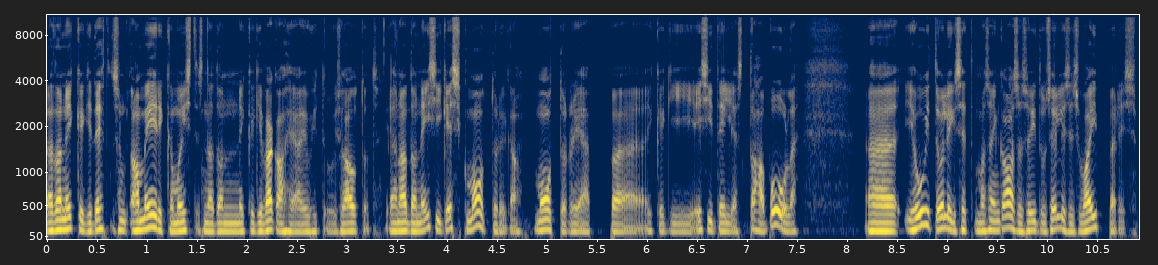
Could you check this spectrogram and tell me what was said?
Nad on ikkagi tehtud, Ameerika mõistes nad on ikkagi väga hea juhitavuse autod ja nad on esikeskmootoriga, mootor jääb äh, ikkagi esiteljest tahapoole äh, ja huvitav oligi see, et ma sain kaasasõidu sellises Viperis,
